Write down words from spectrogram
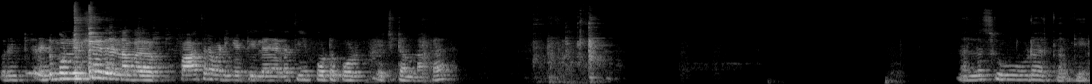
ஒரு ரெண்டு மூணு நிமிஷம் இதில் நம்ம பாத்திரம் வடிகட்டியில் எல்லாத்தையும் போட்டு போட்டு வச்சிட்டோம்னாக்க. நல்லா சூடாக இருக்குது அப்படியே.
